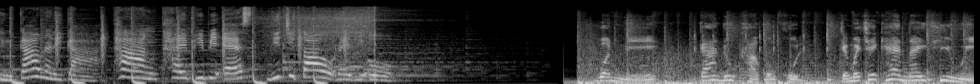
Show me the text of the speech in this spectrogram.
ถึง 9นาฬิกาทางไทย PBS ดิจิตอล Radio วันนี้การดูข่าวของคุณจะไม่ใช่แค่ในทีวี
